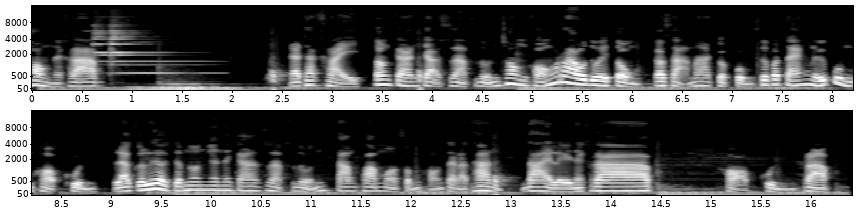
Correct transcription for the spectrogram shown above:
ช่องนะครับ และถ้าใครต้องการจะสนับสนุนช่องของเราโดยตรง ก็สามารถกดปุ่มซ u p e r Thank หรือปุ่มขอบคุณ แล้วก็เลือกจำนวนเงินในการสนับสนุนตามความเหมาะสมของแต่ละท่านได้เลยนะครับ ขอบคุณครับ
